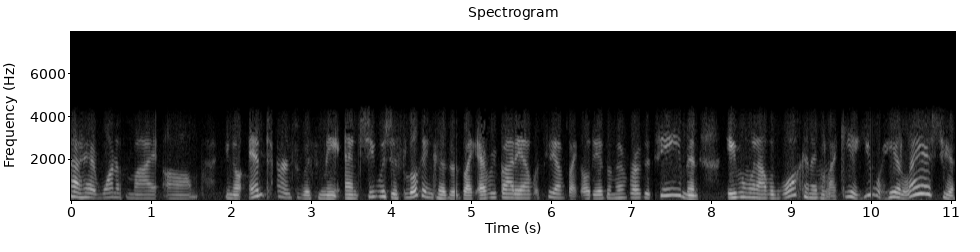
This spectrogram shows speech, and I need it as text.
I had one of my um you know, interns with me, and she was just looking because it's like everybody I would see, I was like, oh, there's a member of the team. And even when I was walking, they were like, yeah, you were here last year.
